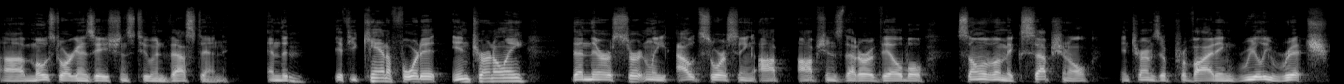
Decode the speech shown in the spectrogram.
uh, most organizations to invest in. And the, mm. if you can't afford it internally, then there are certainly outsourcing op- options that are available, some of them exceptional in terms of providing really rich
